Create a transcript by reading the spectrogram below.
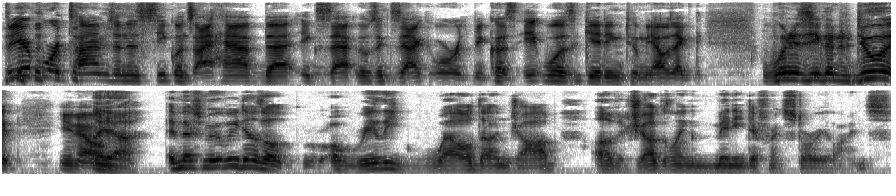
three or four times in this sequence, I have that exact those exact words because it was getting to me. I was like, when is he gonna do it? You know? Yeah. And this movie does a, a really well done job of juggling many different storylines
